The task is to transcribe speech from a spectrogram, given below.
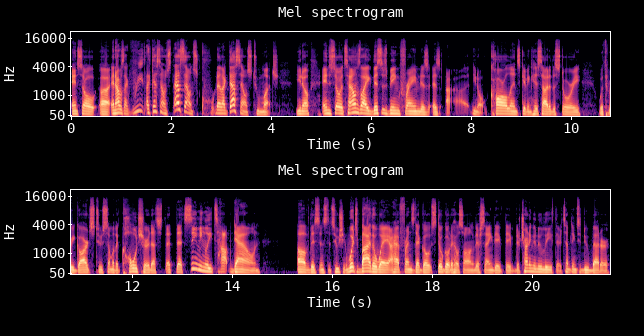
And so, uh, and I was like, really? Like that sounds, that sounds like that sounds too much. you know and so it sounds like this is being framed as as uh, you know carl lentz giving his side of the story with regards to some of the culture that's that that's seemingly top down of this institution which by the way i have friends that go still go to hillsong they're saying they've, they've they're turning a new leaf they're attempting to do better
